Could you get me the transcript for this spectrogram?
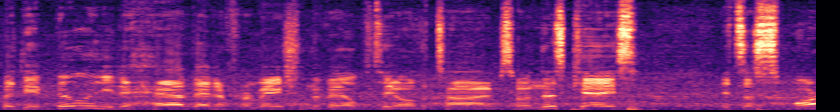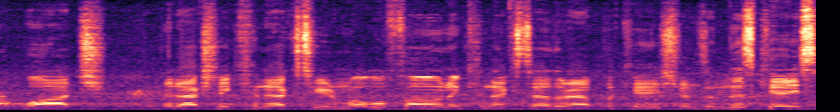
but the ability to have that information available to you all the time. So in this case, it's a smartwatch that actually connects to your mobile phone and connects to other applications. In this case,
